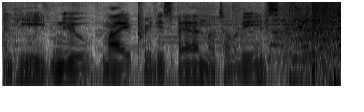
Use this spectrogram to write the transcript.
And he knew my previous band, Motel Avives.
